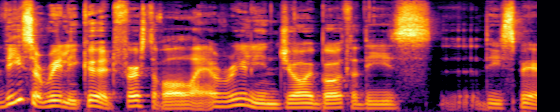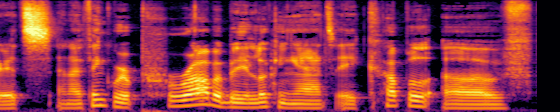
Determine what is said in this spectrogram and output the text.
these are really good. First of all, I really enjoy both of these these spirits, and I think we're probably looking at a couple of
